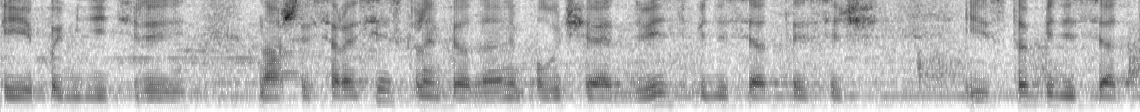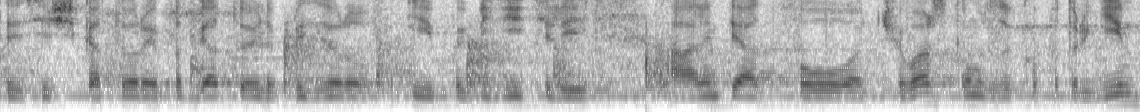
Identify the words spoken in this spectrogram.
и победителей нашей Всероссийской Олимпиады, они получают 250 тысяч и 150 тысяч, которые подготовили призеров и победителей Олимпиад по чувашскому языку, по другим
